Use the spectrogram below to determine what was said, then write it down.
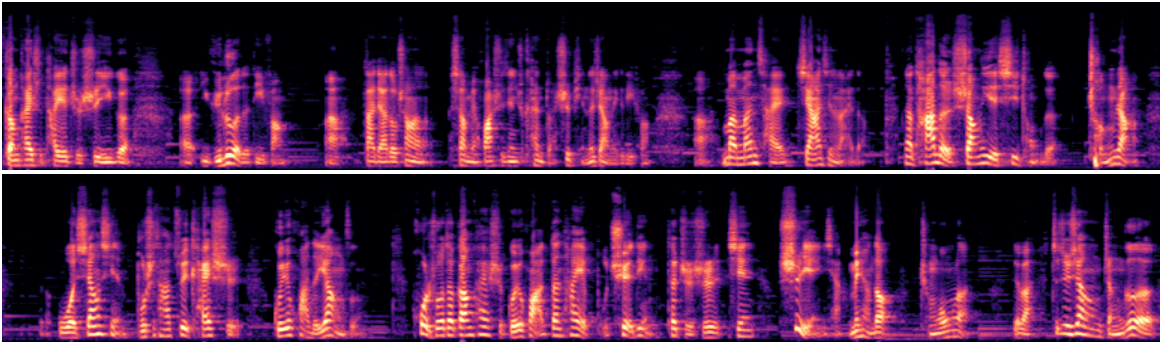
刚开始它也只是一个呃娱乐的地方。啊，大家都上上面花时间去看短视频的这样的一个地方，啊，慢慢才加进来的。那它的商业系统的成长，我相信不是他最开始规划的样子，或者说他刚开始规划，但他也不确定，他只是先试验一下，没想到成功了，对吧？这就像整个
